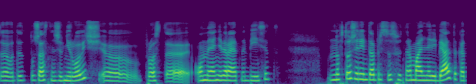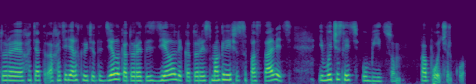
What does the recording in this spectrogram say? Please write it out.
э, вот этот ужасный Живнирович. Э, просто он меня невероятно бесит но в то же время там присутствуют нормальные ребята, которые хотят, хотели раскрыть это дело, которые это сделали, которые смогли все сопоставить и вычислить убийцу по почерку.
